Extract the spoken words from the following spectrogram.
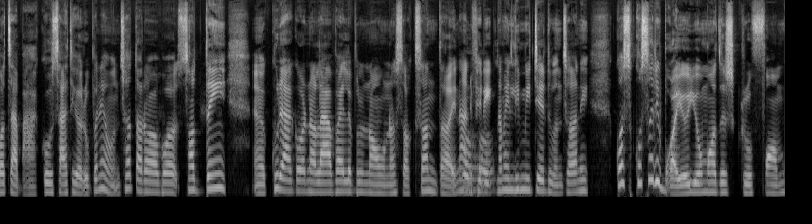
बच्चा भएको साथीहरू पनि हुन्छ तर अब सधैँ कुरा गर्नलाई अभाइलेबल नहुन सक्छ नि त होइन अनि फेरि एकदमै लिमिटेड हुन्छ अनि कस कसरी भयो यो मदर्स ग्रुप फर्म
